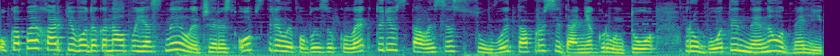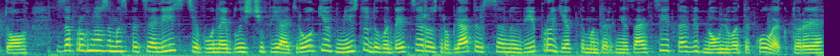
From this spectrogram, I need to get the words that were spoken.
У КП Харківводоканал пояснили, через обстріли поблизу колекторів сталися суви та просідання ґрунту. Роботи не на одне літо. За прогнозами спеціалістів, у найближчі 5 років місту доведеться розробляти все нові проєкти модернізації та відновлювати колектори.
